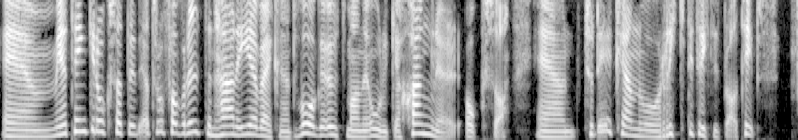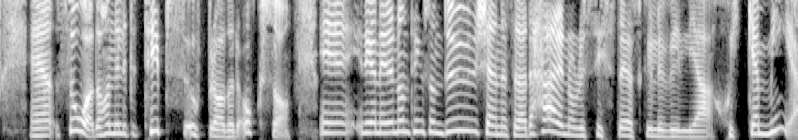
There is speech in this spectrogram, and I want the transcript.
Eh, men jag tänker också att det, jag tror favoriten här är verkligen att våga utmana olika genrer också. Eh, så det kan vara riktigt, riktigt bra tips. Eh, så, då har ni lite tips uppradade också. Eh, Irene, är det någonting som du känner sådär, det här är nog det sista jag skulle vilja skicka med?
